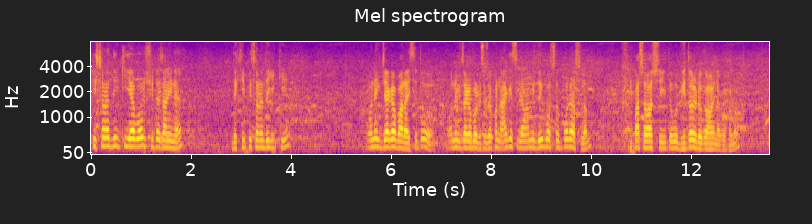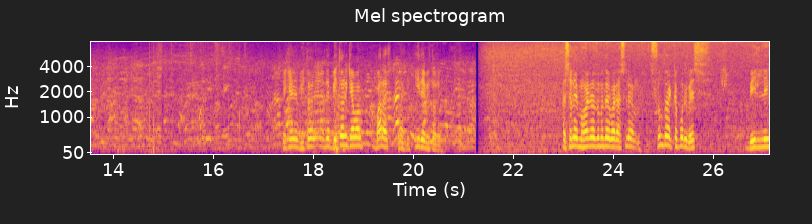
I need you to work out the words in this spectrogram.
পিছনের দিকে কি আবার সেটা জানি না। দেখি পিছনের দিকে কি। অনেক জায়গা বাড়াইছে তো, অনেক জায়গা বাড়াইছে। যখন আগে ছিলাম, আমি দুই বছর পরে আসলাম। পাশাপাশি তবু ভিতরে ঢোকা হয় না কখনো। এখানে ভিতরে ভিতরে কি আবার বাড়াই নাকি কি রে ভিতরে? আসলে মহিলা জমিদার বাড়ি, আসলে সুন্দর একটা পরিবেশ। বিল্ডিং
